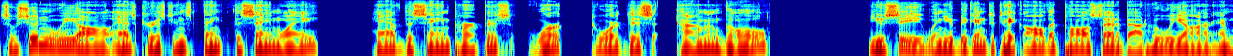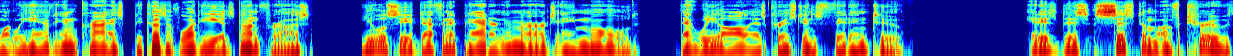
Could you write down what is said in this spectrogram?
So, shouldn't we all, as Christians, think the same way? Have the same purpose? Work toward this common goal? You see, when you begin to take all that Paul said about who we are and what we have in Christ because of what he has done for us, you will see a definite pattern emerge, a mold that we all as Christians fit into. It is this system of truth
